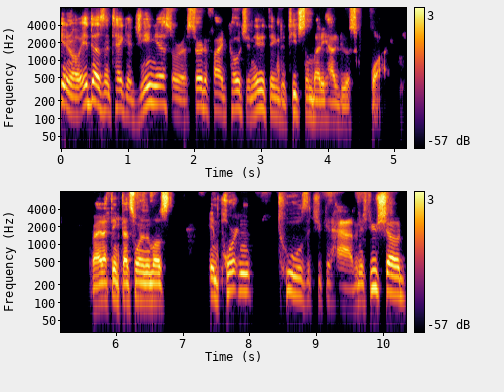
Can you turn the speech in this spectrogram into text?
you know, it doesn't take a genius or a certified coach in anything to teach somebody how to do a squat, right? I think that's one of the most important tools that you could have. And if you showed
